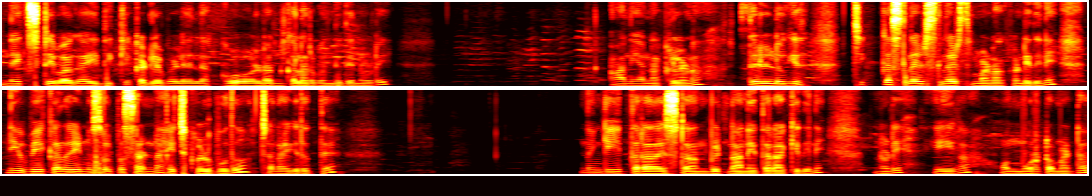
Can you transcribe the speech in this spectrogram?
ನೆಕ್ಸ್ಟ್ ಇವಾಗ ಇದಕ್ಕೆ ಕಡಲೆಬೇಳೆ ಎಲ್ಲ ಗೋಲ್ಡನ್ ಕಲರ್ ಬಂದಿದೆ ನೋಡಿ. ಆನಿಯನ್ ಹಾಕೊಳ್ಳೋಣ. ತೆಳ್ಳಗೆ ಚಿಕ್ಕ ಸ್ಲೈಡ್ ಸ್ಲೈಡ್ಸ್ ಮಾಡಿ ಹಾಕೊಂಡಿದ್ದೀನಿ ನೀವು ಬೇಕಂದರೆ ಇನ್ನೂ ಸ್ವಲ್ಪ ಸಣ್ಣ ಹೆಚ್ಕೊಳ್ಬೋದು. ಚೆನ್ನಾಗಿರುತ್ತೆ. ನನಗೆ ಈ ಥರ ಇಷ್ಟ ಅಂದ್ಬಿಟ್ಟು ನಾನು ಈ ಥರ ಹಾಕಿದ್ದೀನಿ. ನೋಡಿ, ಈಗ ಒಂದು ಮೂರು ಟೊಮೆಟೊ.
